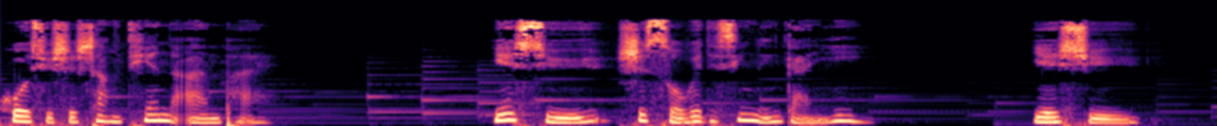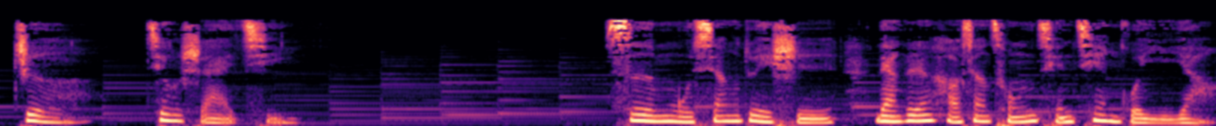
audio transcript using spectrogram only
或许是上天的安排，也许是所谓的心灵感应，也许这就是爱情。四目相对时，两个人好像从前见过一样。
